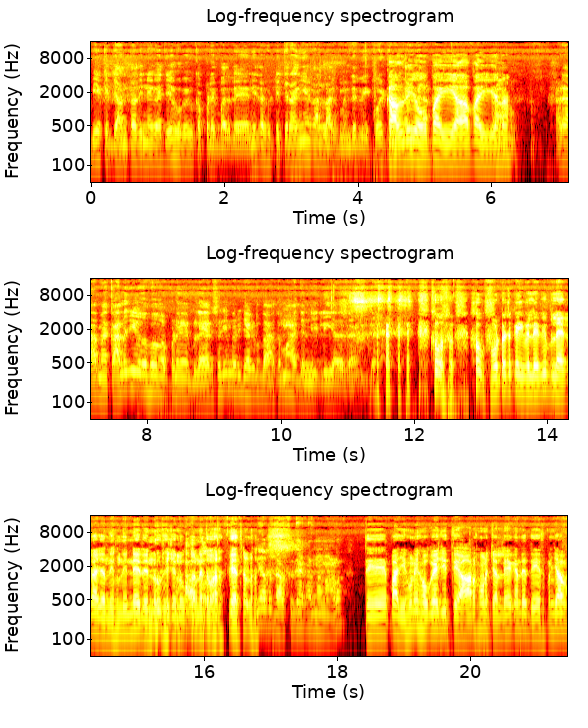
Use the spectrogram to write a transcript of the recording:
ਵੀ ਇੱਕ ਜਨਤਾ ਦੀ ਨਿਗਾਹ 'ਚ ਇਹ ਹੋਵੇ ਵੀ ਕੱਪੜੇ ਬਦਲੇ ਨਹੀਂ ਤਾਂ ਫਿਰ ਟਿਚਰਾਂ ਦੀਆਂ ਕੰਨ ਲੱਗ ਪੈਂਦੇ ਵੀ ਕੋਈ ਕੱਲ ਦੀ ਉਹ ਭਾਈ ਆ ਭਾਈ ਹੈ ਨਾ। ਅਰੇ ਆ ਮੈਂ ਕੱਲ ਜੀ ਉਹ ਆਪਣੇ ਬਲੈਕ ਸੀ ਮੇਰੀ ਜੈਕਟ ਦੱਸ ਦਮਾ ਅੱਜ ਨੀਲੀ ਆ ਦੇ ਉਹ ਫੋਟੋ 'ਚ ਕਈ ਵੇਲੇ ਵੀ ਬਲੈਕ ਆ ਜਾਂਦੀ ਹੁੰਦੀ ਨੇਰੇ ਨੂਰੇ 'ਚ ਲੋਕਾਂ ਨੇ ਦੁਬਾਰਾ ਕਹਿ ਦੇਣਾ। ਨਹੀਂ ਆਪ ਦੱਸ ਦਿਆ ਕਰਨਾ ਨਾਲ। ਤੇ ਭਾਜੀ ਹੁਣੇ ਹੋ ਗਏ ਜੀ ਤਿਆਰ ਹੁਣ ਚੱਲੇ ਕਹਿੰਦੇ ਦੇਸ਼ ਪੰਜਾਬ।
